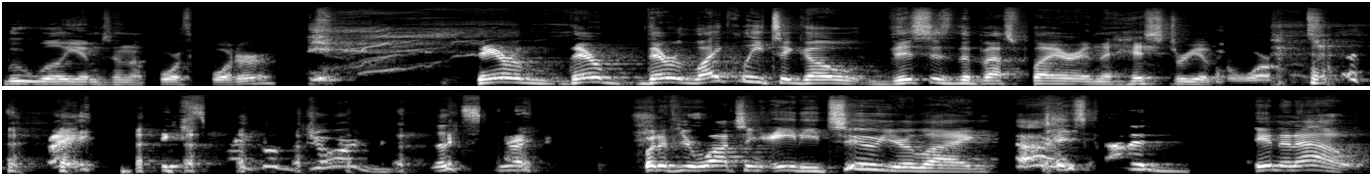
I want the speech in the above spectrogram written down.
Lou Williams in the fourth quarter, they're, they're, they're likely to go, this is the best player in the history of the world. right. It's Michael Jordan. That's right. But if you're watching 82, you're like, ah, he's kind of in and out.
